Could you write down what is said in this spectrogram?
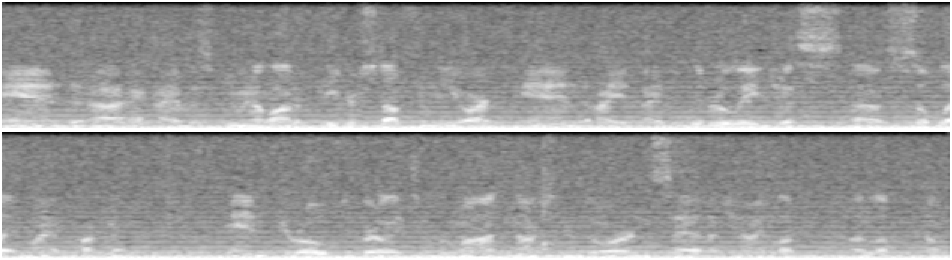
and uh, I, I was doing a lot of theater stuff in New York, and I, I literally just uh, sublet my apartment and drove to Burlington, Vermont, knocked on the door, and said, you know, I'd love, I'd love to come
